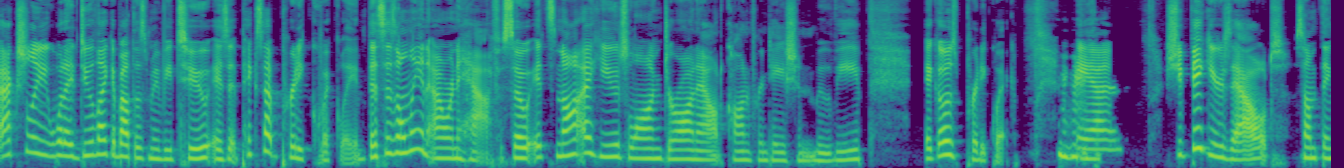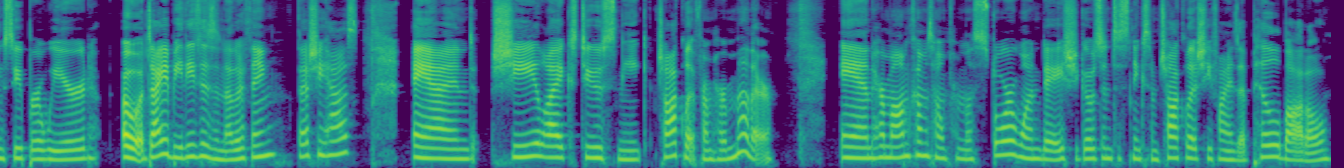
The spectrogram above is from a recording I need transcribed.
actually what i do like about this movie too is it picks up pretty quickly this is only an hour and a half so it's not a huge long drawn out confrontation movie it goes pretty quick Mhm. and she figures out something super weird. Oh, diabetes is another thing that she has. And she likes to sneak chocolate from her mother. And her mom comes home from the store one day. She goes in to sneak some chocolate. She finds a pill bottle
